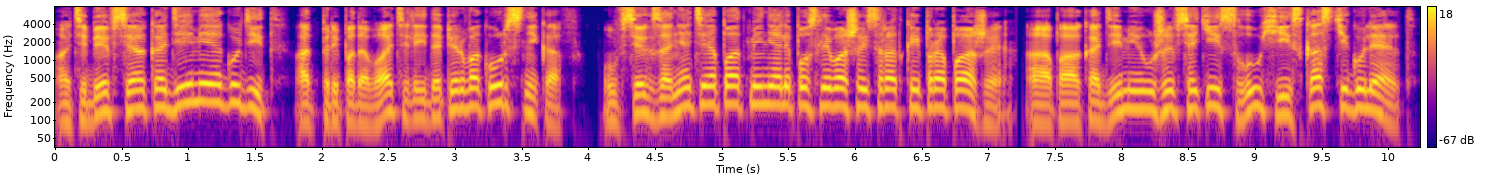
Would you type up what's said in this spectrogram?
А тебе вся академия гудит, от преподавателей до первокурсников. У всех занятия поотменяли после вашей сраткой пропажи, а по академии уже всякие слухи и сказки гуляют.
